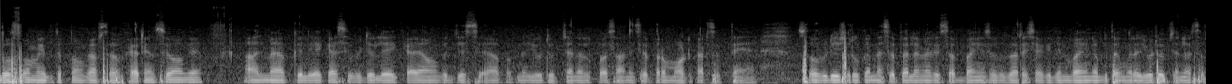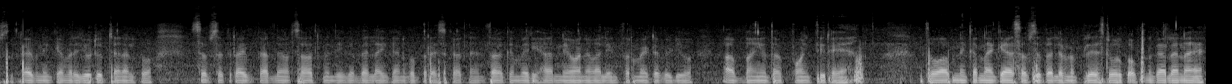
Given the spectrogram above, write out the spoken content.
दोस्तों, उम्मीद करता हूँ कि आप सब खैरियत से होंगे। आज मैं आपके लिए एक ऐसी वीडियो लेके आया हूँ जिससे आप अपने यूट्यूब चैनल को आसानी से प्रमोट कर सकते हैं। सो, वीडियो शुरू करने से पहले मेरे सब भाइयों से गुजारिश है कि जिन भाइयों ने अभी तक मेरा यूट्यूब चैनल सब्सक्राइब नहीं किया, मेरे यूट्यूब चैनल को सब्सक्राइब कर दें और साथ में दिए गए बेल को प्रेस कर दें ताकि मेरी हर न्यू आने वाली इन्फॉर्मेटिव वीडियो आप भाइयों तक पहुँचती रहे। तो आपने करना क्या है? सबसे पहले अपने प्ले स्टोर को ओपन कर लेना है।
